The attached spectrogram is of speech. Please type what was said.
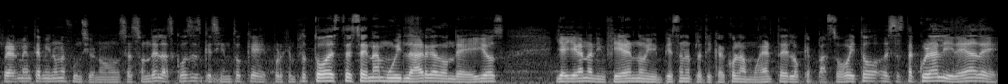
realmente a mí no me funcionó. O sea, son de las cosas que siento que, por ejemplo, toda esta escena muy larga donde ellos ya llegan al infierno y empiezan a platicar con la muerte, lo que pasó y todo. O sea, está cura la idea de,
